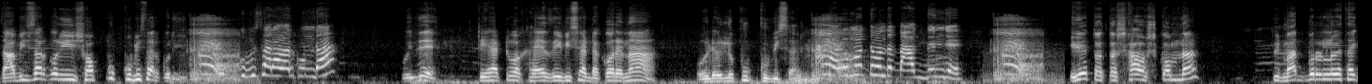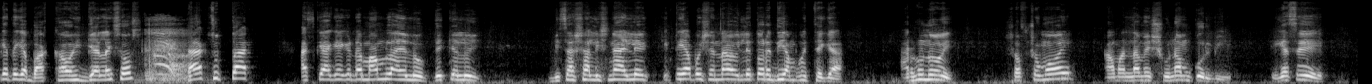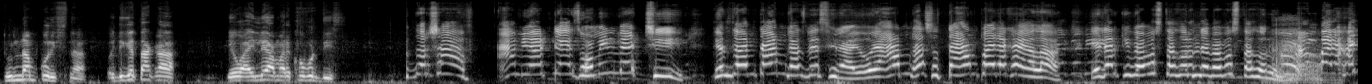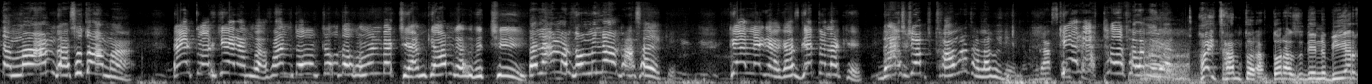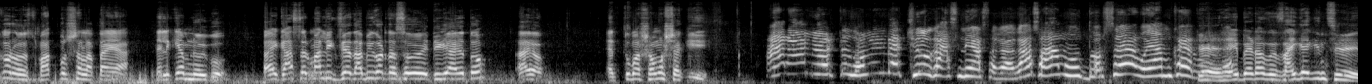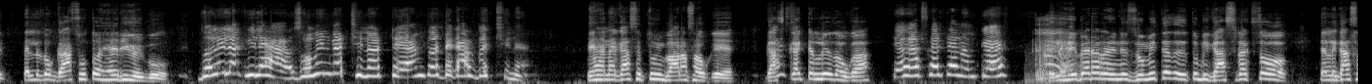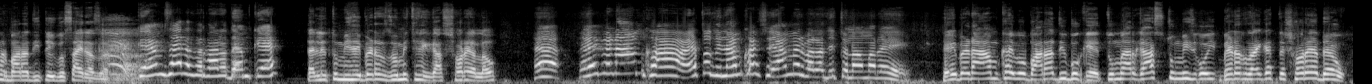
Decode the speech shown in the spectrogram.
যা বিচার করি সব পুক্কু বিচার করি। বিচার আবার কোনটা? ওই যে টেহা টুয়া খায় যে বিচারটা করে না ওইটা হইল পুক্কু বিচার। আমার মধ্যে মধ্যে বাগ দেন যে। এ তোর তো সাহস কম না? তুই মাতবরের লগে থেকে থেকে বাঘ খাওয়া হয়ে গেলাইছস? থাক চুপ থাক। আজকে আগে একটা মামলা এলো দেখে লই। বিচার সালিশ না আইলে টিয়া পয়সা না হইলে তোরে দিয়াম কই থেকে? আর হুনই সব সময় আমার নামে সুনাম করবি, ঠিক আছে? দুর্নাম করিস না। ওইদিকে তাকা, কেউ আইলে আমার খবর দিস। আমি একটা জমিন বেচছি, কিন্তু আমি তো আম গাছ বেচি নাই। ওই আম গাছ তো আম পায়রা খাই গেলা এটার কি ব্যবস্থা করুন যে ব্যবস্থা করুন। আম পায়রা খাইতাম না, আম গাছও তো আমার। এই তোর কি আম গাছ? আমি তো জমিন বেচছি, আমি কি আম গাছ বেচছি? তাহলে আমার জমিন না গাছ আছে কে গাছ গেত না গাছ সব থালা থালা করে দিলাম গাছ কে গাছ থালা। থালা করে দিলাম হাই থাম তোরা। তোরা যদি এনে বিয়ার করস মাতপর শালা তাইয়া তাহলে কেমনে হইব? ভাই গাছের মালিক যে দাবি করতেছে ওইদিকে আয় তো। আয়। তোমার সমস্যা কি? আর আমি একটা জমিন বেচছি গাছ নিয়ে আসা গাছ আম ধরছে ওই আম এই বেটা জায়গা কিনছে তাহলে তো গাছও তো হেরি হইব। দলিল কি লেহা জমিন বেচছি না আমি তো একটা গাছ বেচছি না। তেহানা গাছে তুমি বাড়া চাও কে? গাছ কাটতে লয়ে যাও গা। কে গাছ কাটতে নাম কে? তাহলে বেটার জমিতে তুমি গাছ রাখছো তাহলে গাছের ভাড়া দিতে হইব চার হাজার। কেম চার হাজার বারো দাম কে? তাহলে তুমি এই বেটার জমি থেকে গাছ সরে এলাও হ্যাঁ এই বেটা আম খা এতদিন আম খাইছে আমের বেলা দিত না আমারে। এই বেটা আম খাইবো ভাড়া দিব কে? তোমার গাছ তুমি ওই বেটার জায়গাতে সরে দাও।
